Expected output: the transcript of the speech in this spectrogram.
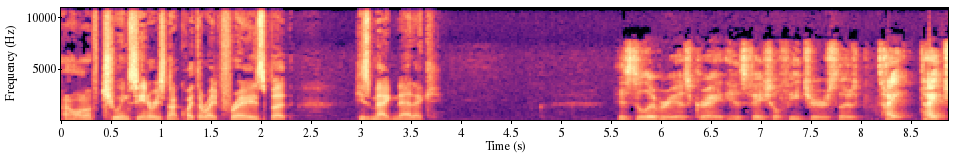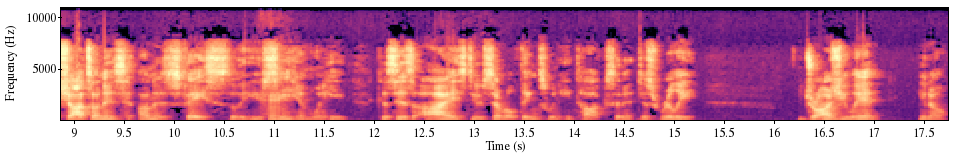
I don't know if chewing scenery is not quite the right phrase, but he's magnetic. His delivery is great. His facial features, there's tight, tight shots on his, on his face so that you see him when he, cause his eyes do several things when he talks and it just really draws you in, you know,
